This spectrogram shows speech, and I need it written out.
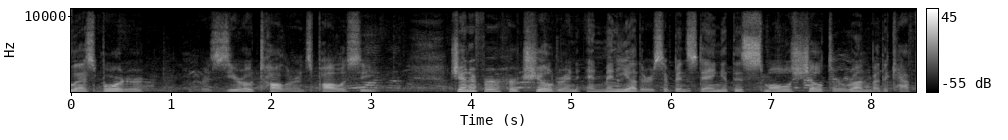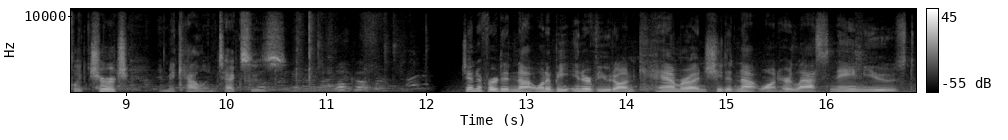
U.S. border under a zero tolerance policy. Jennifer, her children, and many others have been staying at this small shelter run by the Catholic Church in McAllen, Texas. Jennifer did not want to be interviewed on camera and she did not want her last name used.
